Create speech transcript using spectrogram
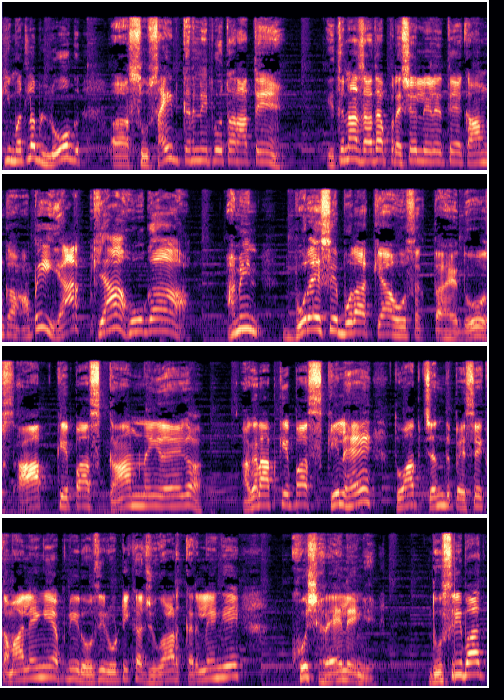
कि मतलब लोग सुसाइड करने पे उतर आते हैं। इतना ज़्यादा प्रेशर ले लेते हैं काम का। अबे यार, क्या होगा? आई मीन बुरा से बुरा क्या हो सकता है दोस्त? आपके पास काम नहीं रहेगा। अगर आपके पास स्किल है तो आप चंद पैसे कमा लेंगे, अपनी रोजी रोटी का जुगाड़ कर लेंगे, खुश रह लेंगे। दूसरी बात,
